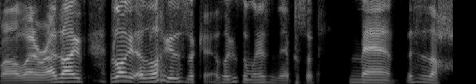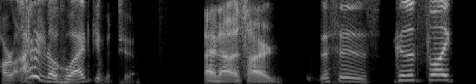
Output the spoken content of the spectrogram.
Well, whatever. As long as as long as, as long as it's okay. As long as the winners in the episode. Man, this is a hard. I don't even know who I'd give it to. I know it's hard. This is because it's like.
